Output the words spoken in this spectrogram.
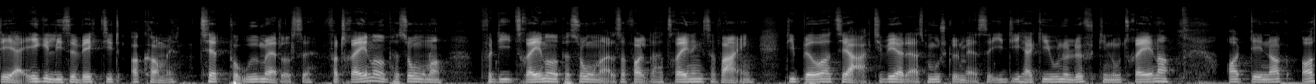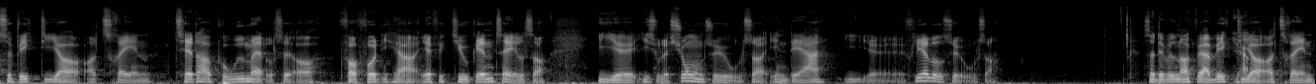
det er ikke lige så vigtigt at komme tæt på udmattelse for trænede personer, fordi trænede personer, altså folk, der har træningserfaring, de er bedre til at aktivere deres muskelmasse i de her givende løft, de nu træner. Og det er nok også vigtigere at træne tættere på udmattelse og for at få de her effektive gentagelser i øh, isolationsøvelser, end det er i øh, flerledsøvelser. Så det vil nok være vigtigere ja. at træne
